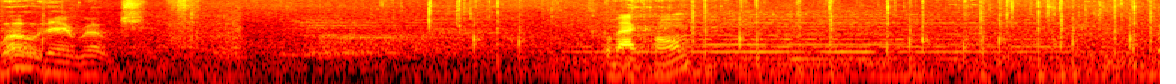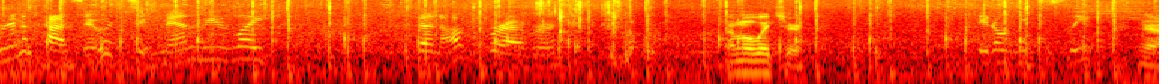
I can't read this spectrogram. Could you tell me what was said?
Whoa there, Roach. Let's go back home. We're gonna pass out soon, man. We've like been up forever. I'm a witcher. They don't need to sleep. No.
